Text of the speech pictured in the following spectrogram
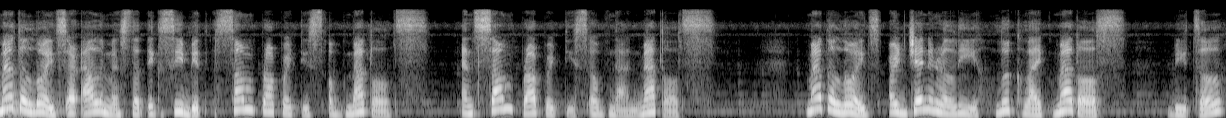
Metalloids are elements that exhibit some properties of metals and some properties of nonmetals. Metalloids are generally look like metals, brittle,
